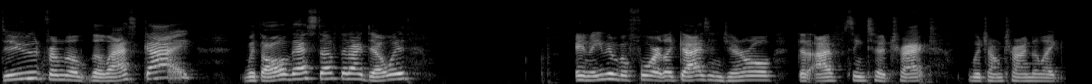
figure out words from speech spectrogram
dude from the, the last guy with all of that stuff that I dealt with, and even before like guys in general that I've seen to attract, which I'm trying to like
